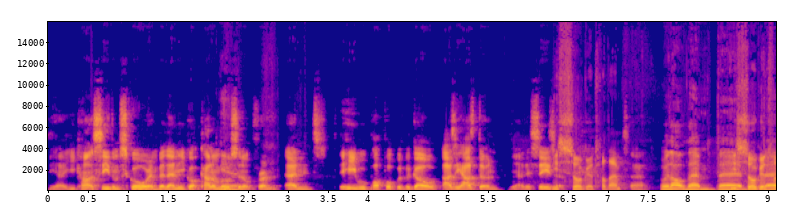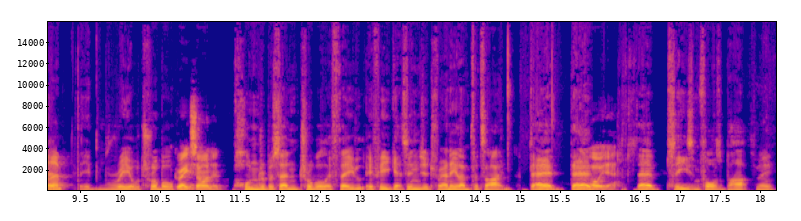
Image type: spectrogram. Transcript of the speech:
you know you can't see them scoring, but then you've got Callum Yeah. Wilson up front, and he will pop up with a goal as he has done you know, this season. He's so good for them. So, Without them, they're He's so good for they're them. in real trouble. great signing. Hundred percent trouble if they if he gets injured for any length of time. Their their Oh yeah, their season falls apart for me.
